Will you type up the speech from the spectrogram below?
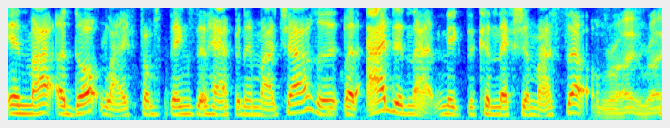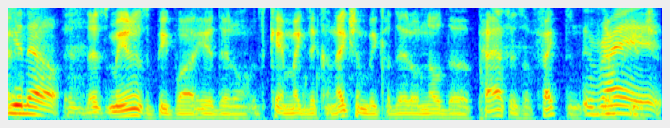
in my adult life from things that happened in my childhood. But I did not make the connection myself. Right, right. You know, know. There's, there's, millions of people out here that don't can't make the connection because they don't know the past is affecting right,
